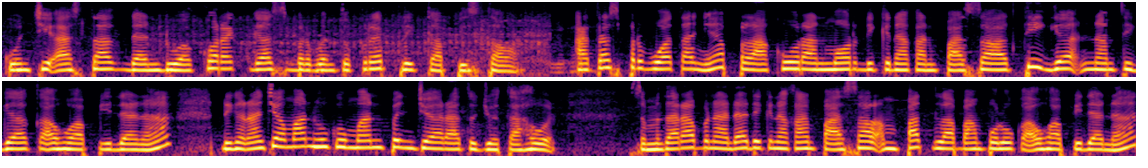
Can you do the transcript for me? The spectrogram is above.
kunci astag, dan dua korek gas berbentuk replika pistol. Atas perbuatannya, pelaku Ranmor dikenakan pasal 363 KUH pidana dengan ancaman hukuman penjara 7 tahun. Sementara penada dikenakan pasal 480 KUH pidana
